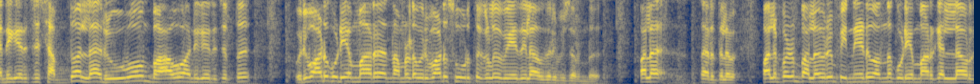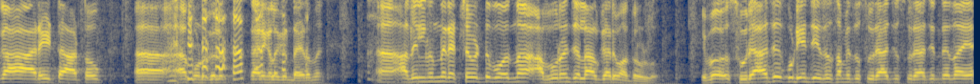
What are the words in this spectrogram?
അനുകരിച്ച് ശബ്ദമല്ല രൂപവും ഭാവവും അനുകരിച്ചിട്ട് ഒരുപാട് കുടിയന്മാർ നമ്മുടെ ഒരുപാട് സുഹൃത്തുക്കൾ വേദിയിൽ അവതരിപ്പിച്ചിട്ടുണ്ട്. പല തരത്തിൽ പലപ്പോഴും പലവരും പിന്നീട് വന്ന കുടിയന്മാർക്ക് എല്ലാവർക്കും ആ അരയിട്ട് ആട്ടവും കുണുക്കലും കാര്യങ്ങളൊക്കെ ഉണ്ടായിരുന്നു. അതിൽ നിന്ന് രക്ഷപ്പെട്ടു പോകുന്ന അപൂർവം ചില ആൾക്കാർ മാത്രമേ ഉള്ളൂ. ഇപ്പോൾ സുരാജ് കുടിയൻ ചെയ്ത സമയത്ത് സുരാജ് സുരാജിന്റെതായ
